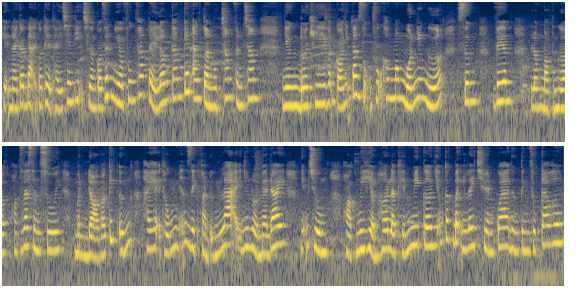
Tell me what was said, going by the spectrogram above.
Hiện nay các bạn có thể thấy trên thị trường có rất nhiều phương pháp tẩy lông cam kết an toàn 100%, nhưng đôi khi vẫn có những tác dụng phụ không mong muốn như ngứa, sưng, viêm, lông mọc ngược hoặc da sần sùi, mẩn đỏ và kích ứng hay hệ thống miễn dịch phản ứng lại như nổi mề đay, nhiễm trùng hoặc nguy hiểm hơn là khiến nguy cơ nhiễm các bệnh lây truyền qua đường tình dục cao hơn.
